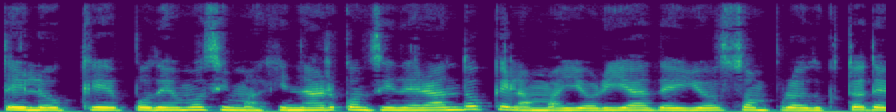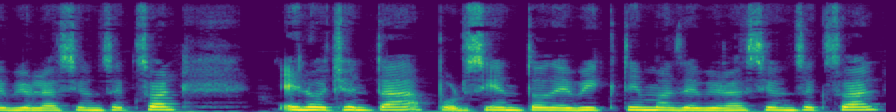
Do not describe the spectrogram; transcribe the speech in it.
de lo que podemos imaginar considerando que la mayoría de ellos son producto de violación sexual. El 80% de víctimas de violación sexual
